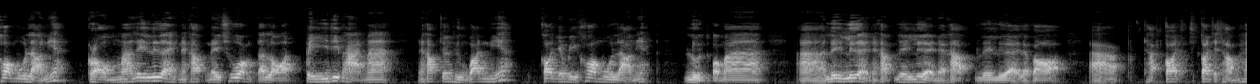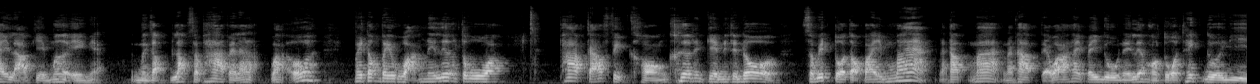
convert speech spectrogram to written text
ข้อมูลเหล่านี้กล่อมมาเรื่อยๆนะครับในช่วงตลอดปีที่ผ่านมานะครับจนถึงวันนี้ก็ยังมีข้อมูลเหล่านี้หลุดออกมาเรื่อยๆนะครับเรื่อยๆนะครับเรื่อยๆ แล้วก็ก็ก็จะทำให้เหล่าเกมเมอร์เองเนี่ยเหมือนกับรับสภาพไปแล้วว่าโอ้ไม่ต้องไปหวังในเรื่องตัวภาพกราฟิกของเครื่องเล่นเกม Nintendo สวิตตัวต่อไปมากนะครับมากนะครับ แต่ว่าให้ไปดูในเรื่องของตัวเทคโนโลยี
